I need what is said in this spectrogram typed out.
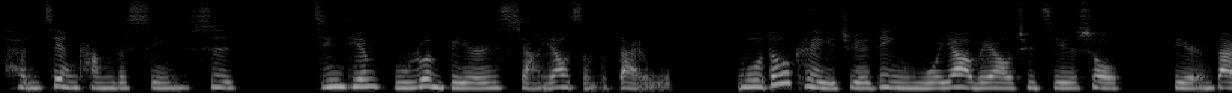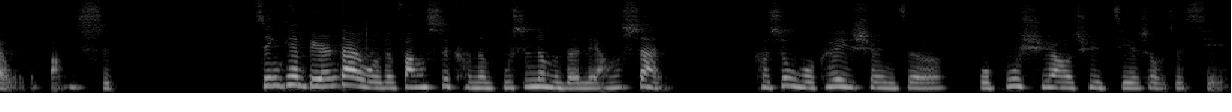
很健康的心，是今天不论别人想要怎么待我，我都可以决定我要不要去接受别人待我的方式。今天别人待我的方式可能不是那么的良善，可是我可以选择，我不需要去接受这些，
